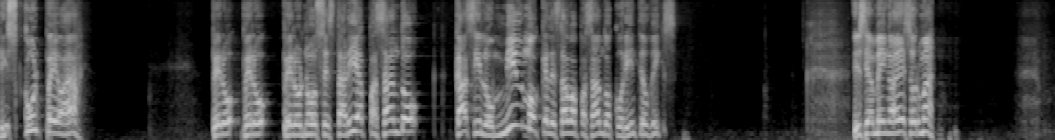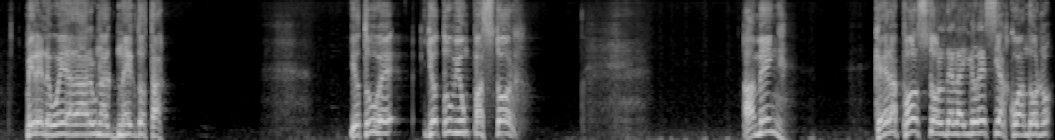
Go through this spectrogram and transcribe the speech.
disculpe, va. Pero, pero, pero nos estaría pasando casi lo mismo que le estaba pasando a Corintios Dix. Dice amén a eso, hermano. Mire, le voy a dar una anécdota. Yo tuve, yo tuve un pastor. Amén. Que era apóstol de la iglesia cuando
